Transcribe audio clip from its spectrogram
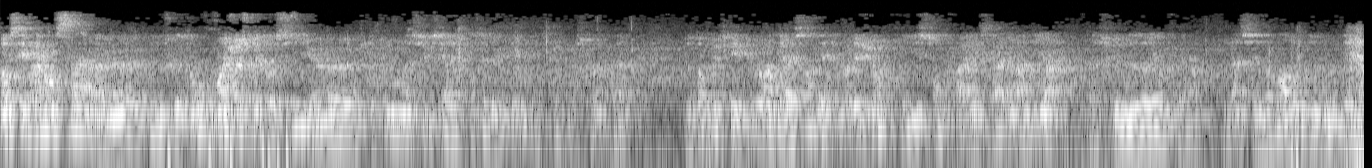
donc c'est vraiment ça euh, que nous souhaitons. Moi je souhaite aussi euh, que tout le monde assume ses responsabilités, d'autant plus qu'il est toujours intéressant, il y a toujours des gens qui sont prêts à l'extérieur à dire euh, ce que nous devrions faire. Là c'est le moment de, nous le dire,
